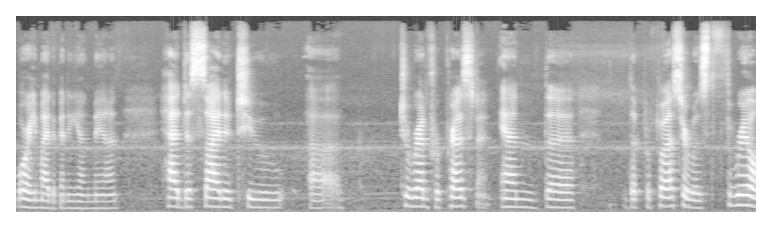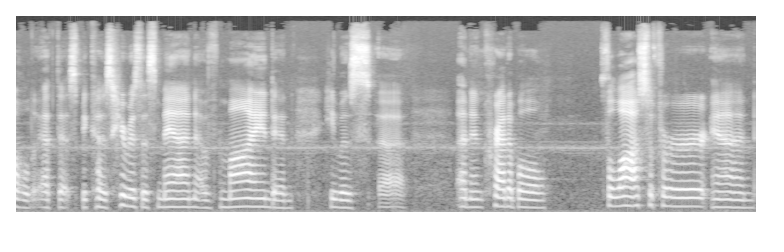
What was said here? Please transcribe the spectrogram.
or he might have been a young man, had decided to uh, to run for president, and the the professor was thrilled at this because here was this man of mind, and he was uh, an incredible philosopher and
